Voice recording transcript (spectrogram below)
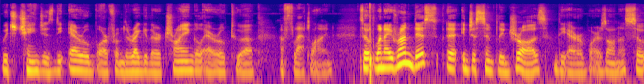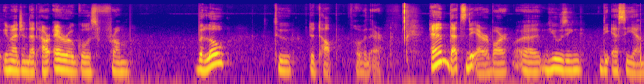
which changes the arrow bar from the regular triangle arrow to a, a flat line so when I run this uh, it just simply draws the arrow bars on us. So imagine that our arrow goes from below to the top over there. And that's the error bar uh, using the SEM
